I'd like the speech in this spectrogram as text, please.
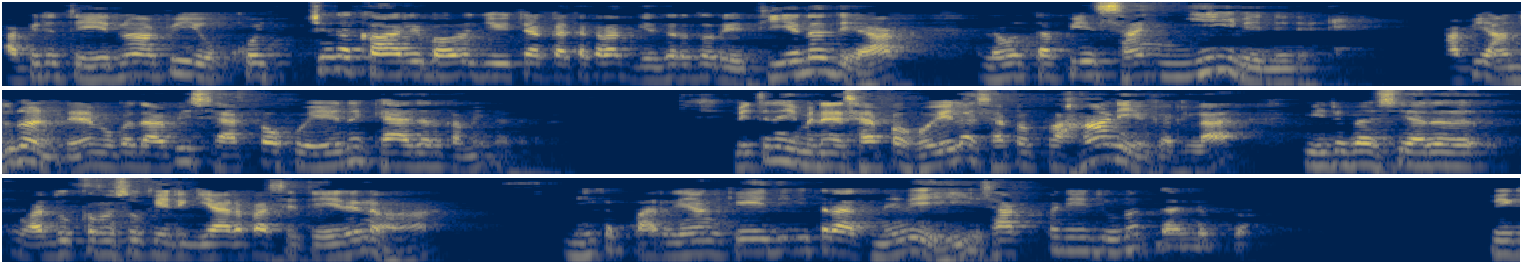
අපිට තේරෙනවා අපි කොච්චර කාර්යබහුල ජීවිතයක් ගත කරත් ගෙදර තොරේ තියෙන දෙයක්. නමුත් අපි සංජී වෙන්නේ නැහැ. අපි අඳුරන්නේ මොකද අපි සැප හොයන කෑදරකමෙන් ගත මෙතන එහෙම නෑ සැප හොයලා සැප ප්‍රහාණය කරලා ඊට පස්සේ අර වදුක්කම සුඛයට ගියාට පස්සේ තේරෙනවා මේක පර්යංකේදී විතරක් නෙවෙයි සක්මණේදී උනත් ගන්න පුළුවන්. මේක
